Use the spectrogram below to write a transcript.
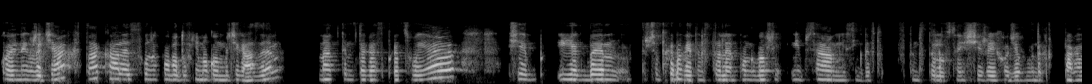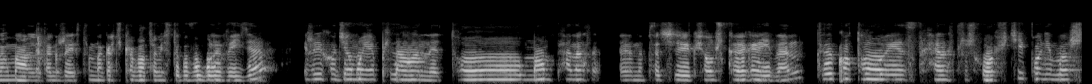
kolejnych życiach, tak, ale z różnych powodów nie mogą być razem. Nad tym teraz pracuję i jakby jeszcze trochę bawię tym stylem, ponieważ nie pisałam nic nigdy w, w, tym stylu, w sensie jeżeli chodzi o wątek paranormalny, także jestem mega ciekawa, co mi z tego w ogóle wyjdzie. Jeżeli chodzi o moje plany, to mam planach e, napisać książkę Raven, tylko to jest hen w przyszłości, ponieważ,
